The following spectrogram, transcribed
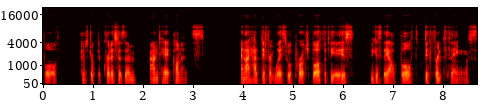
both constructive criticism and hate comments. And I had different ways to approach both of these because they are both different things.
